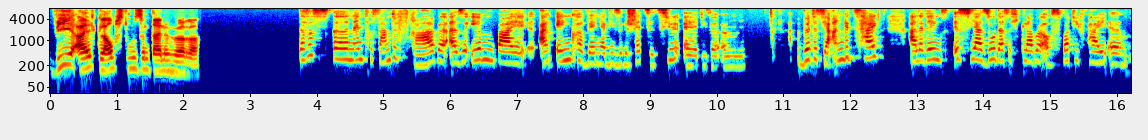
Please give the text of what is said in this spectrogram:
wie alt glaubst du, sind deine Hörer? Das ist äh, eine interessante Frage. Also eben bei Anchor werden ja diese geschätzte Ziel, äh, diese, ähm, wird es ja angezeigt. Allerdings ist ja so, dass ich glaube, auf Spotify ähm,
